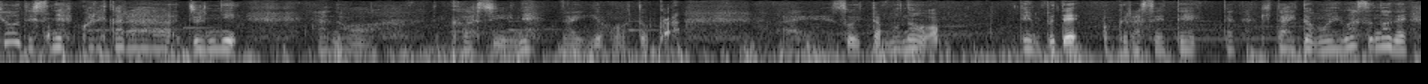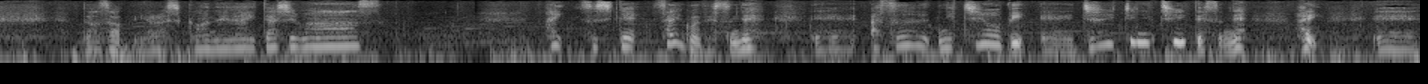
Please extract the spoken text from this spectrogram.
今日ですねこれから順にあの詳しいね内容とか、はい、そういったものを添付で送らせていただきたいと思いますのでどうぞよろしくお願いいたします。はいそして最後ですね、えー、明日日曜日、えー、11日ですね。はい、えー、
